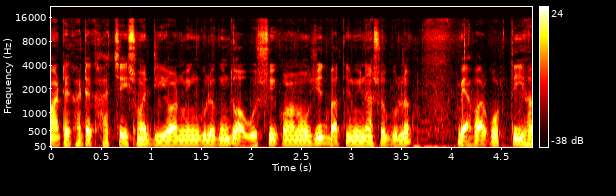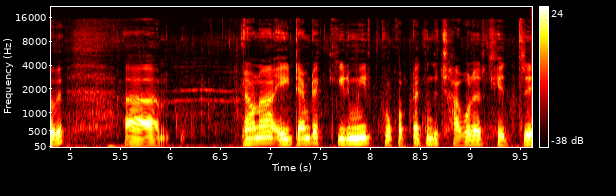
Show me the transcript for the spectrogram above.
মাঠে ঘাটে খাচ্ছে, এই সময় ডিওয়ার্মিংগুলো কিন্তু অবশ্যই করানো উচিত বা কৃমিনাশকগুলো ব্যবহার করতেই হবে। কেননা এই টাইমটা কৃমির প্রকোপটা কিন্তু ছাগলের ক্ষেত্রে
